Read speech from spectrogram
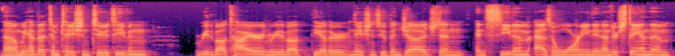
No, and we have that temptation too to even read about Tyre and read about the other nations who've been judged and and see them as a warning and understand them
